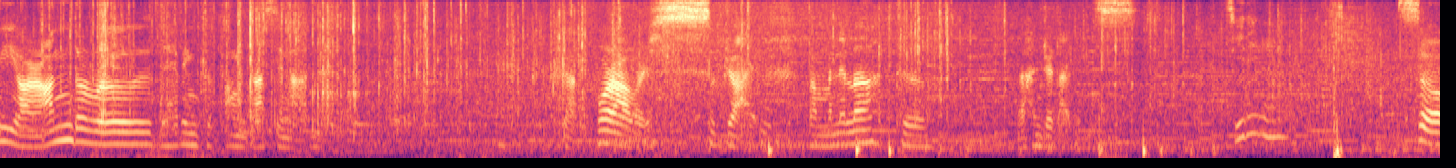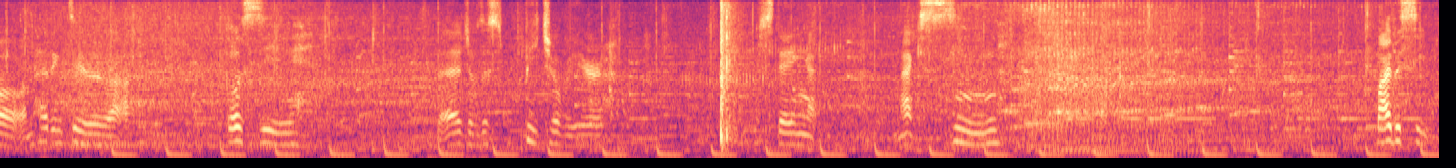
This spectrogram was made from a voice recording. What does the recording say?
we are on the road heading to Pangasinan. Got four hours of drive from Manila to the Hundred Islands. See you there. So I'm heading to uh, go see the edge of this beach over here. We're staying at Maxine by the sea.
